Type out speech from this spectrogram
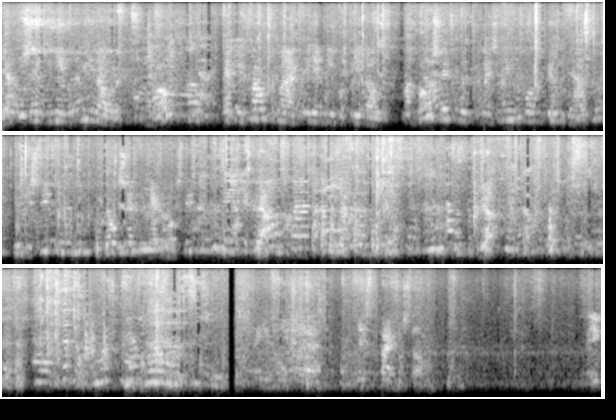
ja, hier, nodig? Kalverslapers. maken en je hebt hier papier nodig. Maar gewoon zeggen, we zijn hier gewoon jullie te helpen. Moet je stift in doen, moet je ook zeggen, krijg er ook stift. Ja? Dat. Ja? Een van de beste paard van stal. Ik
